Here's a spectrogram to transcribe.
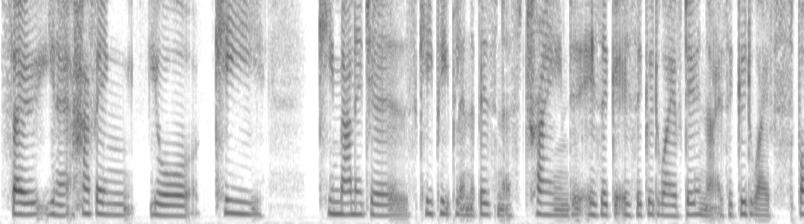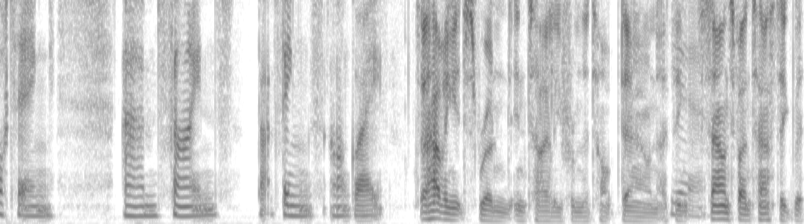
So, you know, having your key key managers, key people in the business trained is a is a good way of doing that. Is a good way of spotting um, signs that things aren't great. So having it just run entirely from the top down, I think yeah. sounds fantastic. But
